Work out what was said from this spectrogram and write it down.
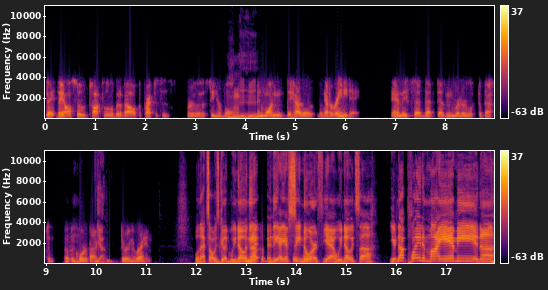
They they also talked a little bit about the practices for the Senior Bowl, mm-hmm. mm-hmm. and one they had a they had a rainy day, and they said that Desmond Ridder looked the best in, of the mm. quarterbacks yeah. during the rain. Well, that's always good. We know in the a, in the AFC North, yeah, we know it's uh you're not playing in Miami and uh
